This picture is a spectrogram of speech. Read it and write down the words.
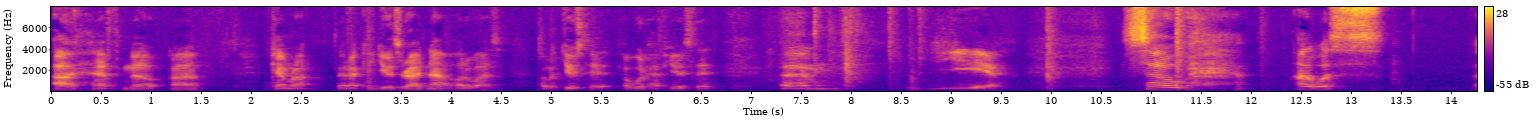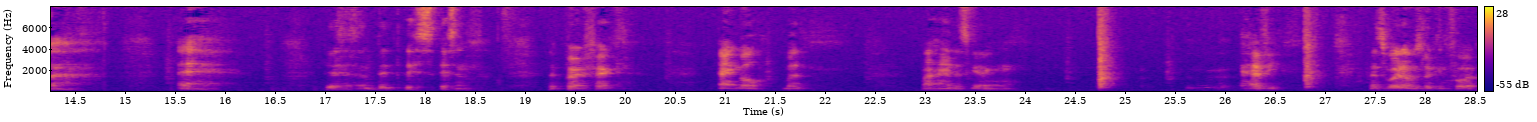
I have no uh, camera that I can use right now. Otherwise, I would use it. I would have used it. Um, yeah. So I was. Uh, eh, this isn't this isn't the perfect angle, but my hand is getting heavy. That's what I was looking for.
